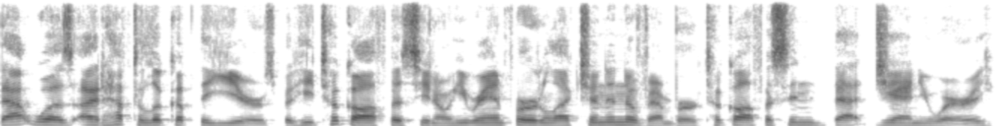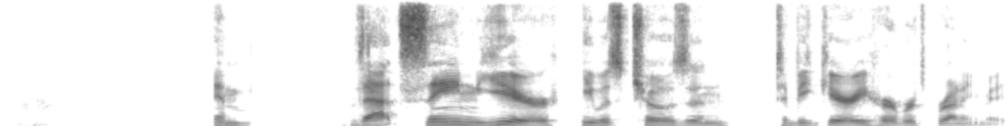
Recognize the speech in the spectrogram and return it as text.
That was I'd have to look up the years, but he took office. You know, he ran for an election in November, took office in that January, and that same year he was chosen to be Gary Herbert's running mate.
